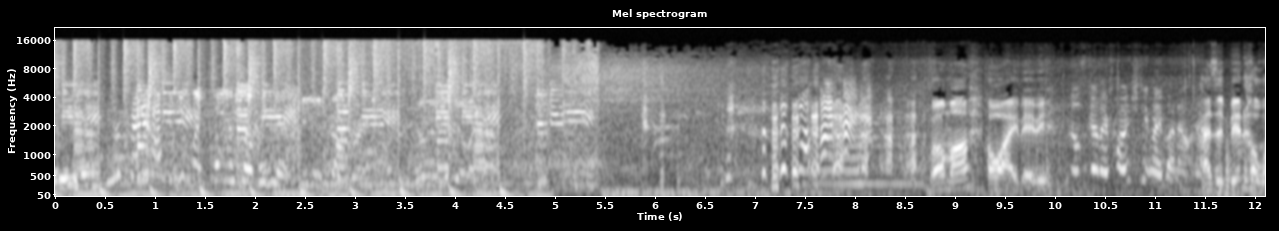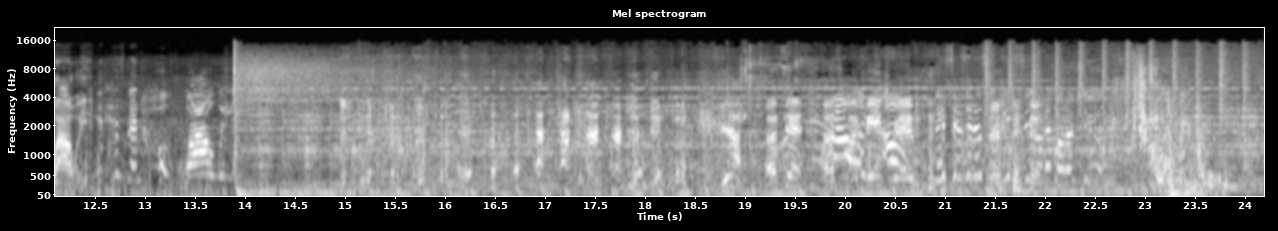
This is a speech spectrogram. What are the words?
You kind of have to just like put yourself in here. You just stop raining. Here's a video like that. well, mom, Hawaii, baby. Feels good. I probably should take my bun out now. Has it been Hawaii? It has been Hawaii. yeah, that's it. That's my beach, oh, babe. Oh, This isn't a swimsuit photo shoot.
